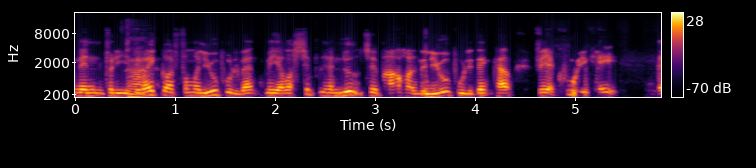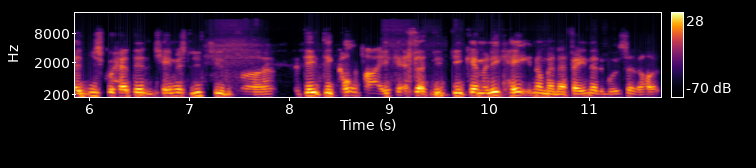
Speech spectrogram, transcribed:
men fordi Nej. det var ikke godt for mig, at Liverpool vandt, men jeg var simpelthen nødt til bare at holde med Liverpool i den kamp, for jeg kunne ikke have, at I skulle have den Champions League titel, for det, det går bare ikke. Altså, det, det, kan man ikke have, når man er fan af det modsatte hold.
